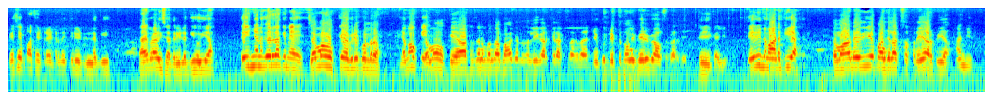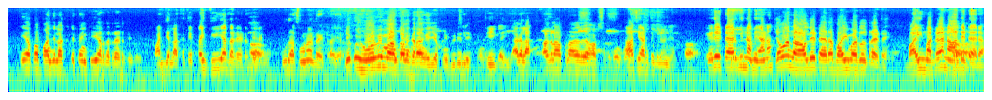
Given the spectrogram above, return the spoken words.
ਕਿਸੇ ਪਾਸੇ ਟਰੈਕਟਰ ਦੀ ਝਰੀਟ ਨਹੀਂ ਲੱਗੀ। ਫਾਈਬਰ ਵਾਲੀ ਸਤਰੀ ਲੱਗੀ ਹੋਈ ਆ। ਤੇ ਇੰਜਨ ਗੇਅਰ ਦਾ ਕਿਵੇਂ ਹੈ ਜਮਾ ਓਕੇ ਹੈ ਵੀਰੇ ਭੁੱਲਰ। ਜਮਾ ਓਕੇ ਜਮਾ ਓਕੇ 8 ਦਿਨ ਬੰਦਾ ਬਾਹ ਕੇ ਤਸੱਲੀ ਕਰਕੇ ਰੱਖ ਸਕਦਾ। ਜੇ ਕੋਈ ਦਿੱਕਤ ਆਉਂਦੀ ਫਿਰ ਵੀ ਵਾਪਸ ਕਰ ਜੇ। ਠੀਕ ਹੈ ਜੀ। ਤੇ ਇਹਦੀ ਡਿਮਾਂਡ ਕੀ ਆ? ਡਿਮਾਂਡ ਇਹਦੀ ਹੈ 5 ਲੱਖ 70000 ਰੁਪਿਆ ਹਾਂਜੀ। ਇਹ ਆਪਾਂ 5 ਲੱਖ ਤੇ 35000 ਦਾ ਟਰੈਕਟਰ ਦੇ ਦੋ 5 ਲੱਖ ਤੇ 35000 ਦਾ ਟਰੈਕਟਰ ਦੇ ਦਾਂਗੇ ਪੂਰਾ ਸੋਹਣਾ ਟਰੈਕਟਰ ਆ ਯਾਰ। ਜੇ ਕੋਈ ਹੋਰ ਵੀ ਮਾਨਤਾਨ ਕਰਾਂਗੇ ਜੀ ਆਪਣੀ ਵੀਡੀਓ ਦੇਖ ਕੇ ਠੀਕ ਹੈ ਜੀ। ਅਗਲਾ। ਅਗਲਾ ਆਪਣਾ 800 ਦਾ ਆ ਸੀ 8 ਤੋਂ ਬਿਲਣ ਹਾਂ ਇਹਦੇ ਟਾਇਰ ਵੀ ਨਵੇਂ ਆ ਨਾ। ਜਮਾ ਨਾਲ ਦੇ ਟਾਇਰ ਹੈ 22 ਮਾਡਲ ਟਰੈਕਟਰ ਹੈ 22 ਮਾਡਲ ਆ, ਨਾਲ ਦੇ ਟਾਇਰ ਆ।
